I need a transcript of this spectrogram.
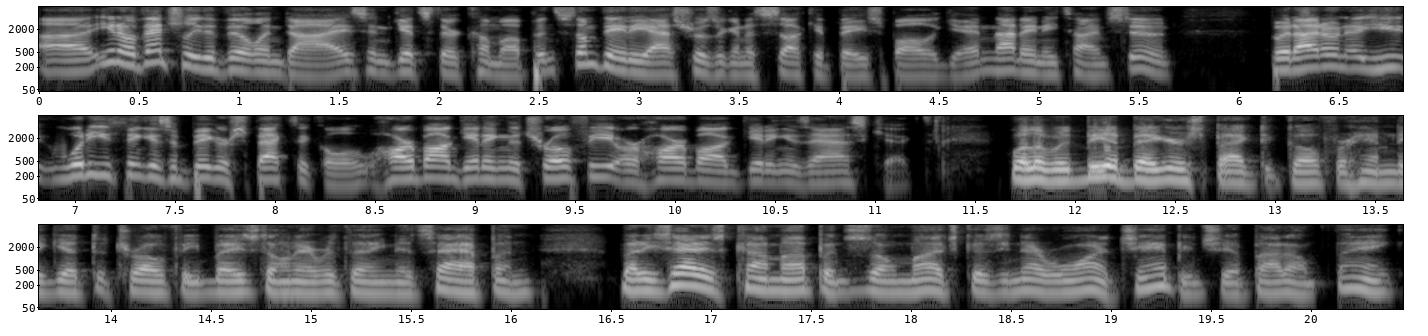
Uh, you know, eventually the villain dies and gets their come up, and someday the Astros are going to suck at baseball again. Not anytime soon, but I don't know. You, what do you think is a bigger spectacle? Harbaugh getting the trophy or Harbaugh getting his ass kicked? Well, it would be a bigger spectacle for him to get the trophy based on everything that's happened. But he's had his come up in so much because he never won a championship, I don't think.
